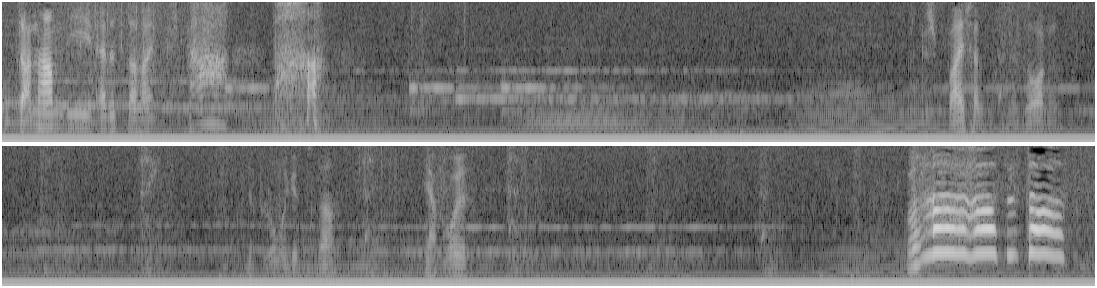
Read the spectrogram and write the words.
Und dann haben die Alice da rein... Ah. Gespeichert, keine Sorgen. Eine Blume gibt's da. Jawohl. Was ist das?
